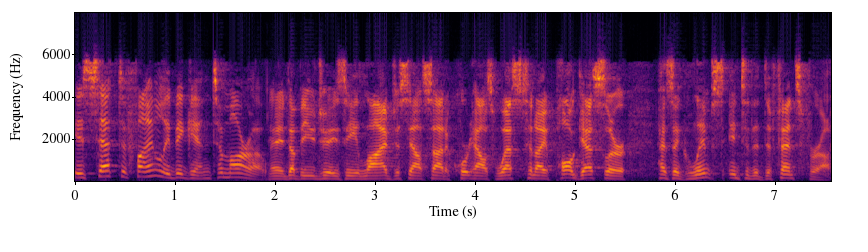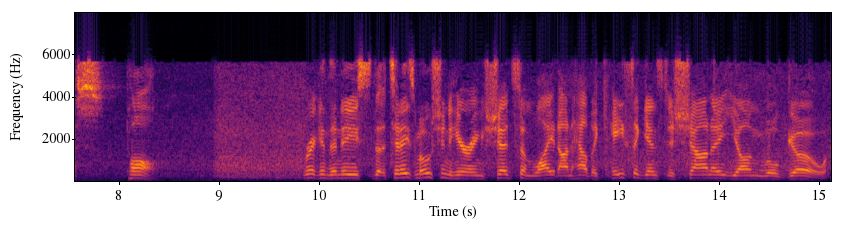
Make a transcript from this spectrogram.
is set to finally begin tomorrow. And WJZ live just outside of Courthouse West tonight. Paul Gessler has a glimpse into the defense for us. Paul. Rick and Denise, the, today's motion hearing shed some light on how the case against Eshyna Young will go.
